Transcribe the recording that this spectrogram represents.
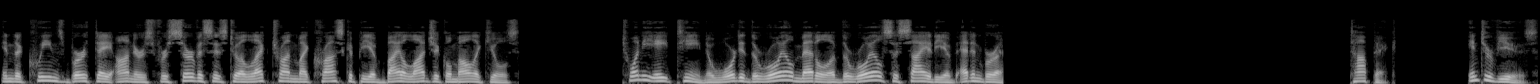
in the Queen's Birthday Honours for services to electron microscopy of biological molecules 2018 awarded the Royal Medal of the Royal Society of Edinburgh Topic. Interviews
